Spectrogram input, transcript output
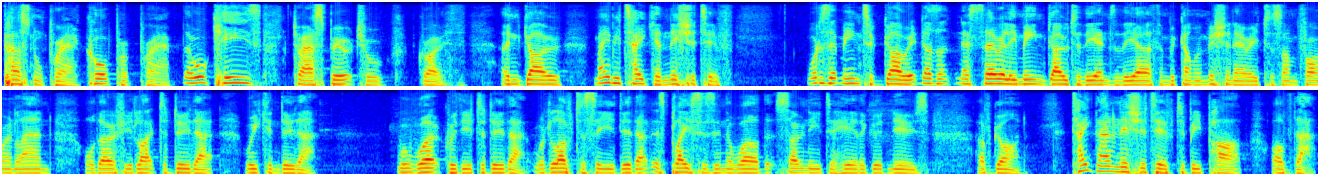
Personal prayer, corporate prayer, they're all keys to our spiritual growth. And go, maybe take initiative. What does it mean to go? It doesn't necessarily mean go to the ends of the earth and become a missionary to some foreign land, although if you'd like to do that, we can do that we'll work with you to do that. Would love to see you do that. There's places in the world that so need to hear the good news of God. Take that initiative to be part of that.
